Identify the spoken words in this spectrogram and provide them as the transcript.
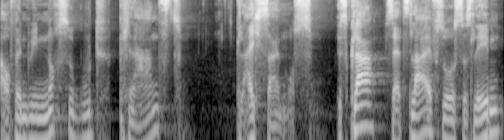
auch wenn du ihn noch so gut planst, gleich sein muss. Ist klar, setz live, so ist das Leben.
